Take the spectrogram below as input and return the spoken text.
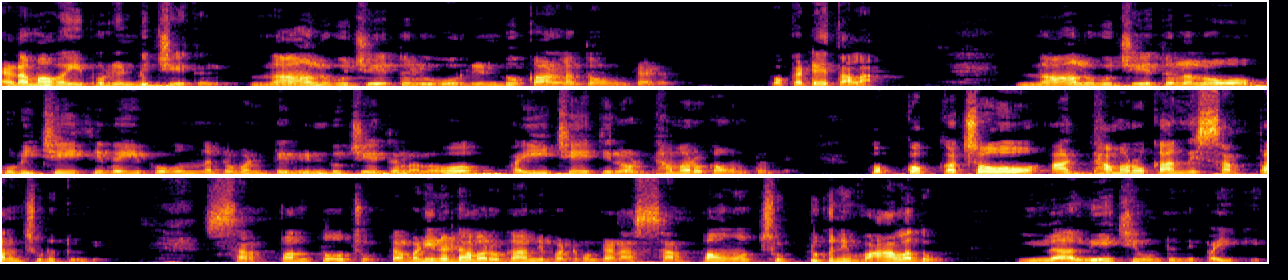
ఎడమవైపు రెండు చేతులు నాలుగు చేతులు రెండు కాళ్ళతో ఉంటాడు. ఒకటే తల. నాలుగు చేతులలో కుడి చేతి వైపు ఉన్నటువంటి రెండు చేతులలో పై చేతిలో ఢమరుక ఉంటుంది. ఒక్కొక్కచో ఆ ఢమరుకాన్ని సర్పం చుడుతుంది. సర్పంతో చుట్టబడిన ఢమరుకాన్ని పట్టుకుంటాడు. ఆ సర్పం చుట్టుకుని వాలదు. ఇలా లేచి ఉంటుంది పైకి.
